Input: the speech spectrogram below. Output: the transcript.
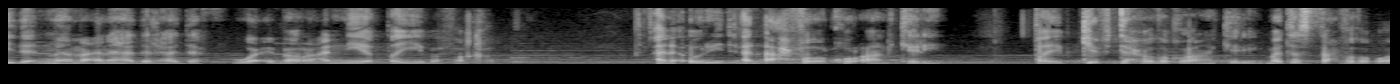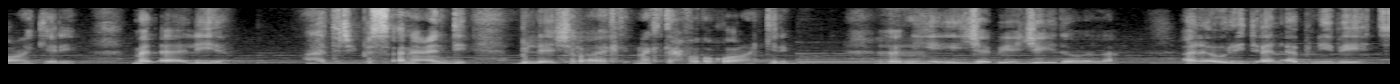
إذا ما معنى هذا الهدف؟ هو عبارة عن نية طيبة فقط. أنا أريد أن أحفظ القرآن الكريم. طيب كيف تحفظ القرآن الكريم؟ متى ستحفظ القرآن الكريم؟ ما الآلية؟ ما أدري بس أنا عندي بالله إيش رأيك؟ إنك تحفظ القرآن الكريم. نيه إيجابية جيدة ولا لا؟ أنا أريد أن أبني بيت.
